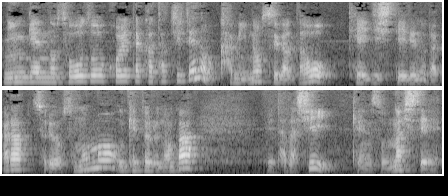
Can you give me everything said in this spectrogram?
人間の想像を超えた形での神の姿を提示しているのだからそれをそのまま受け取るのが正しい謙遜な姿勢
